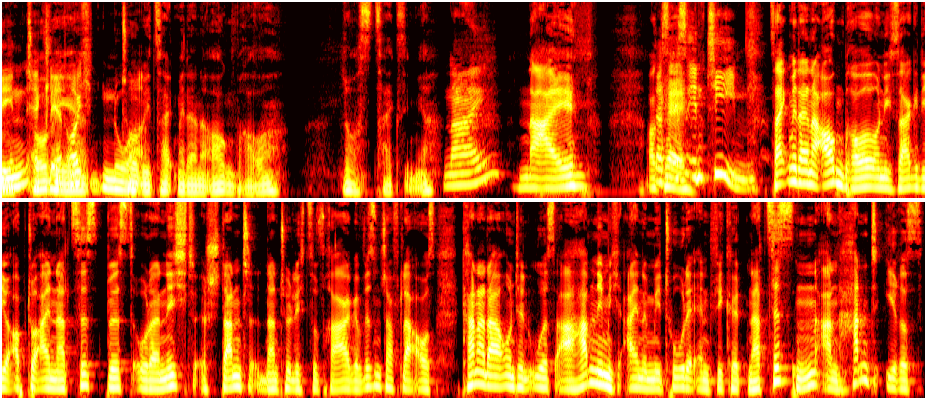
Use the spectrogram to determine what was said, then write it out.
den Ah, Tobi, erklärt euch Noah. Tobi, zeig mir deine Augenbraue. Los, zeig sie mir. Nein, Nein. das Okay. ist intim. Zeig mir deine Augenbraue und ich sage dir, ob du ein Narzisst bist oder nicht. Stand natürlich zur Frage. Wissenschaftler aus Kanada und den USA haben nämlich eine Methode entwickelt, Narzissten anhand ihres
